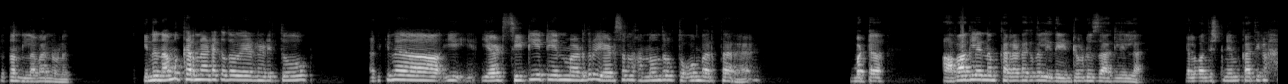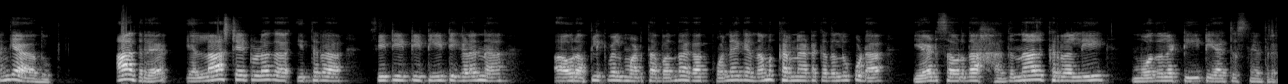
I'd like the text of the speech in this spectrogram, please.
ಟೂ ತೌಸಂಡ್ ಲೆವೆನ್ ಒಳಗೆ. ಇನ್ನು ನಮ್ಮ ಕರ್ನಾಟಕದವ ಏನ್ ನಡೀತು? ಅದಕ್ಕಿಂತ ಈ ಎರಡ್ ಸಿ ಟಿ ಎ ಟಿ ಏನ್ ಮಾಡಿದ್ರು, ಎರಡ್ ಸಾವಿರದ ಹನ್ನೊಂದರಲ್ಲಿ ತಗೊಂಡ್ಬರ್ತಾರೆ ಬಟ್ ಆವಾಗಲೇ ನಮ್ಮ ಕರ್ನಾಟಕದಲ್ಲಿ ಇದು ಇಂಟ್ರೊಡ್ಯೂಸ್ ಆಗಲಿಲ್ಲ. ಕೆಲವೊಂದಿಷ್ಟು ನೇಮಕಾತಿಗಳು ಹಂಗೆ ಆಗೋದು ಆದ್ರೆ, ಎಲ್ಲಾ ಸ್ಟೇಟ್ ಒಳಗ ಈ ತರ ಸಿ ಟಿ ಟಿ ಟಿ ಟಿಗಳನ್ನು ಅವ್ರು ಅಪ್ಲಿಕಬಲ್ ಮಾಡ್ತಾ ಬಂದಾಗ, ಕೊನೆಗೆ ನಮ್ಮ ಕರ್ನಾಟಕದಲ್ಲೂ ಕೂಡ ಎರಡ್ ಸಾವಿರದ ಹದಿನಾಲ್ಕರಲ್ಲಿ ಮೊದಲ ಟಿ ಟಿ ಆಯ್ತು ಸ್ನೇಹಿತರೆ.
